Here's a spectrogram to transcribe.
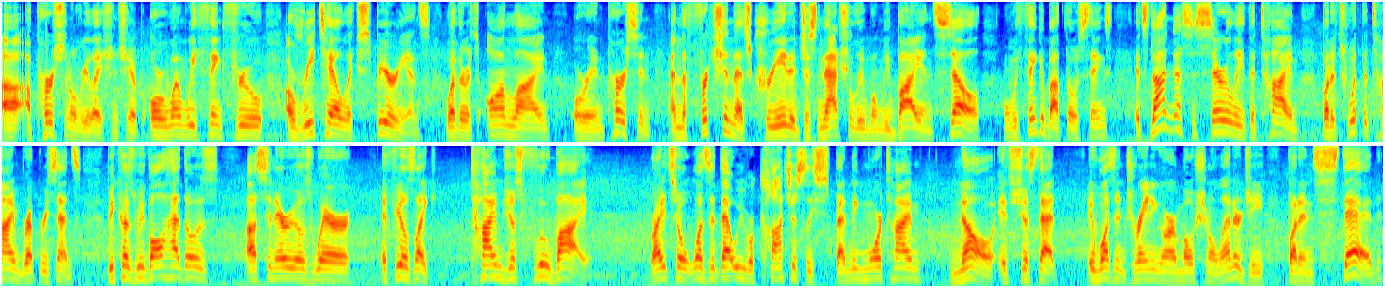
uh, a personal relationship or when we think through a retail experience, whether it's online or in person, and the friction that's created just naturally when we buy and sell, when we think about those things, it's not necessarily the time, but it's what the time represents. Because we've all had those uh, scenarios where it feels like time just flew by, right? So was it that we were consciously spending more time? No, it's just that it wasn't draining our emotional energy, but instead,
